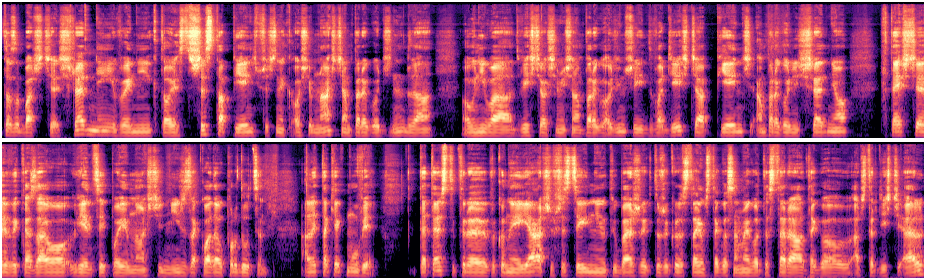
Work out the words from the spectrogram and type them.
To zobaczcie, średni wynik to jest 305,18 Ah dla ogniwa 280 Ah, czyli 25 Ah średnio w teście wykazało więcej pojemności niż zakładał producent. Ale tak jak mówię, te testy, które wykonuję ja, czy wszyscy inni youtuberzy, którzy korzystają z tego samego testera, tego A40L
